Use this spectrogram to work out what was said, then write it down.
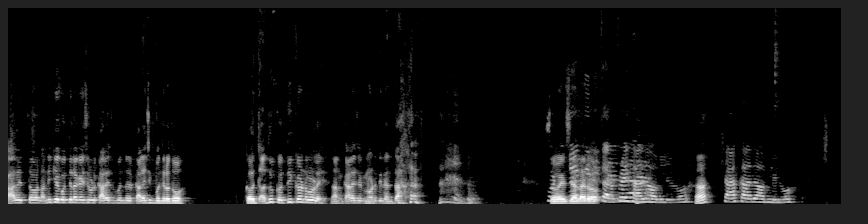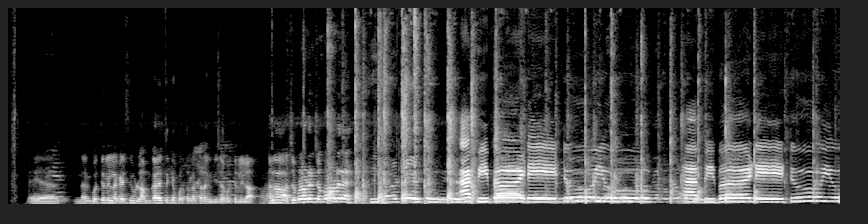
ಕಾಲಿತ್ತವ ನನಗೆ ಗೊತ್ತಿಲ್ಲ ಗೈಸ್ ಇವಳು ಕಾಲೇಜ್ ಬಂದ, ಕಾಲೇಜಿಗೆ ಬಂದಿರೋದು. ಕದ್ ಅದು ಕದ್ದಿಕೊಂಡವಳೆ ನಾನು ಕಾಲೇಜಿಗೆ ನೋಡ್ತೀನಿ ಅಂತ. ಸೊ ಗೈಸ್ ಎಲ್ಲರೂ ಸರ್ಪ್ರೈಸ್ ಆದೋ ಆಗ್ಲಿಲ್ವೋ? ಹಾ? ಶಾಕ್ ಆದೋ ಆಗ್ಲಿಲ್ವೋ? ನನ್ಗೆ ಗೊತ್ತಿರಲಿಲ್ಲ ಗೈಸ್ ನೀವು ನಮ್ಮ ಕಾಲೇಜಕ್ಕೆ ಬರ್ತಾಳೆ ಅಂತ ನಂಗೆ ನಿಜ ಗೊತ್ತಿರಲಿಲ್ಲ. ಚಪ್ಪಳ ಹೊಡೆ ಚಪ್ಪಳ ಹೊಡೆ happy birthday to you happy birthday to you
